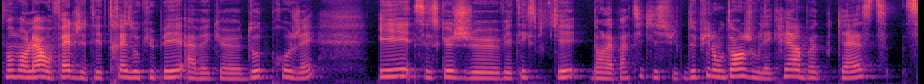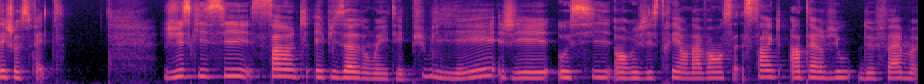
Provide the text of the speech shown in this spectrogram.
À ce moment-là, en fait, j'étais très occupée avec euh, d'autres projets et c'est ce que je vais t'expliquer dans la partie qui suit. Depuis longtemps, je voulais créer un podcast, c'est chose faite. Jusqu'ici, 5 épisodes ont été publiés. J'ai aussi enregistré en avance 5 interviews de femmes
